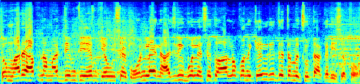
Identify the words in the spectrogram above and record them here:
તો મારે આપના માધ્યમથી એમ કહેવું છે કે ઓનલાઈન હાજરી બોલે છે તો આ લોકોને કેવી રીતે તમે છૂટા કરી શકો?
